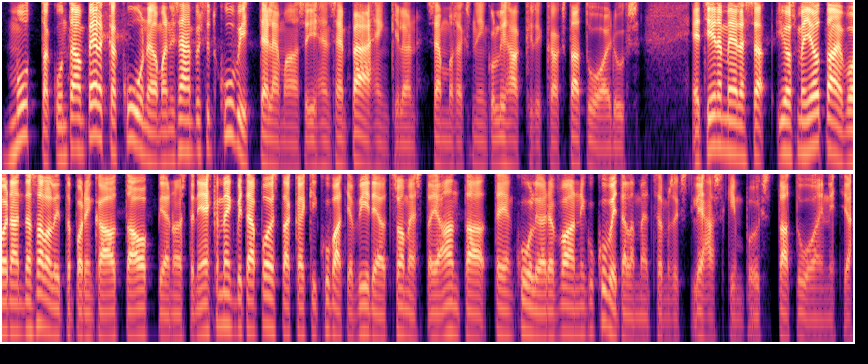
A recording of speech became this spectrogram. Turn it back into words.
Mutta kun tämä on pelkkä kuunnelma, niin sähän pystyt kuvittelemaan siihen sen päähenkilön semmoiseksi niin lihakkisikkaaksi tatuoiduiksi. Et siinä mielessä, jos me jotain voidaan tämän salaliittopodin kanssa ottaa oppia noista, niin ehkä meidän pitää poistaa kaikki kuvat ja videot somesta ja antaa teidän kuulijoiden vaan niin kuin kuvitella meitä semmoiseksi lihaskimpuiksi tatuoinnit ja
